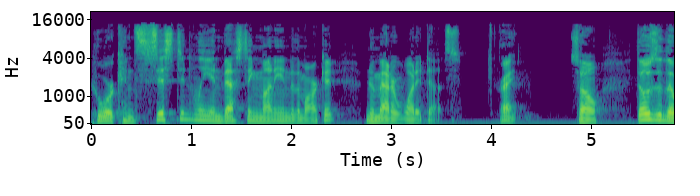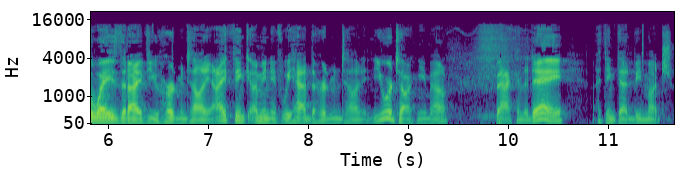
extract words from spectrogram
who are consistently investing money into the market no matter what it does. Right. So those are the ways that I view herd mentality. I think, I mean, if we had the herd mentality that you were talking about back in the day, I think that'd be much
